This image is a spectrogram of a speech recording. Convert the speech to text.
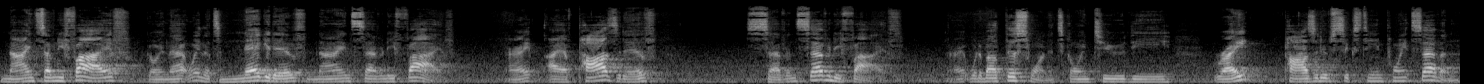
975 going that way. That's negative 975. All right. I have positive 775. All right. What about this one? It's going to the right, positive 16.7.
